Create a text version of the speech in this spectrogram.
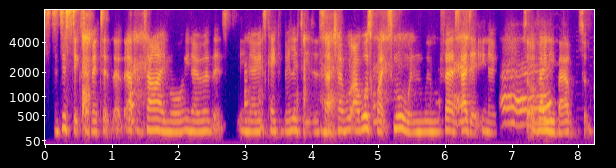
statistics of it at, at, at, the time or you know its you know its capabilities as such. I, w- I was quite small when we first had it you know sort of only about sort of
